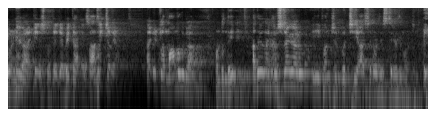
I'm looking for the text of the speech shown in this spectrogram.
గొండెగా చేసుకుంటే చెప్పి దాన్ని సాధించలేము ఇట్లా మామూలుగా ఉంటుంది. అదేవిధంగా కృష్ణ గారు ఈ ఫంక్షన్కి వచ్చి ఆశీర్వదిస్తే విధంగా ఉంటుంది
